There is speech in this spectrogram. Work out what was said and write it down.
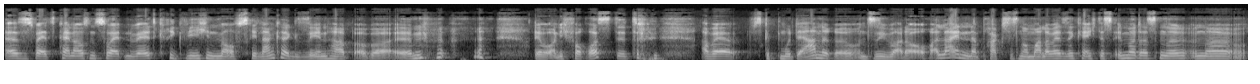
Also es war jetzt keiner aus dem Zweiten Weltkrieg, wie ich ihn mal auf Sri Lanka gesehen habe, aber ähm, der war auch nicht verrostet. Aber es gibt modernere und sie war da auch allein in der Praxis. Normalerweise kenne ich das immer, dass eine, eine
